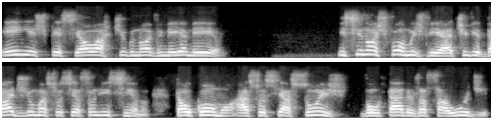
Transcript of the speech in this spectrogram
em especial o artigo 966. E se nós formos ver a atividade de uma associação de ensino, tal como associações voltadas à saúde,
